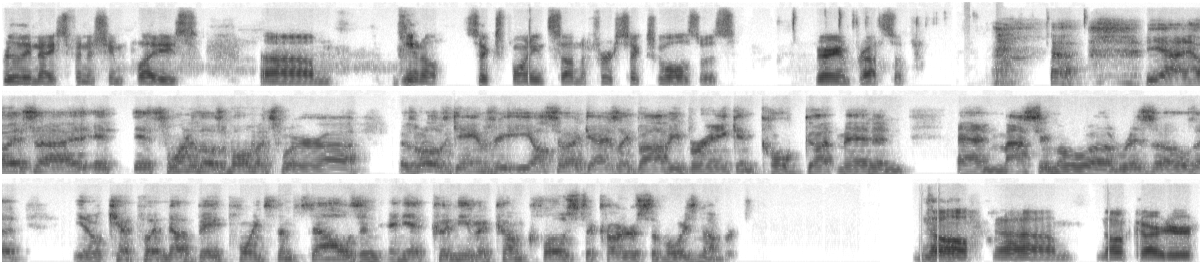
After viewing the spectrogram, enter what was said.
really nice finishing plays um, you know, six points on the first six goals was very impressive. yeah, no, it's uh, it, it's one of those moments where uh, it was one of those games where he also had guys like Bobby Brink and Cole Guttman and and Massimo uh, Rizzo that you know kept putting up big points themselves and, and yet couldn't even come close to Carter Savoie's numbers. No, um, no, Carter.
